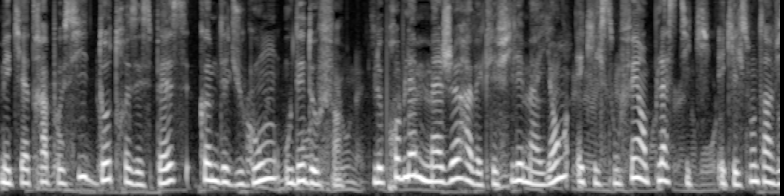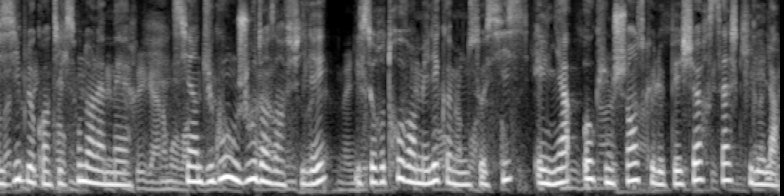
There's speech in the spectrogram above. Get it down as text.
mais qui attrapent aussi d'autres espèces comme des dugons ou des dauphins. Le problème majeur avec les filets maillants est qu'ils sont faits en plastique et qu'ils sont invisibles quand ils sont dans la mer. Si un dugon joue dans un filet, il se retrouve emmêlé comme une saucisse et il n'y a aucune chance que le pêcheur sache qu'il est là.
